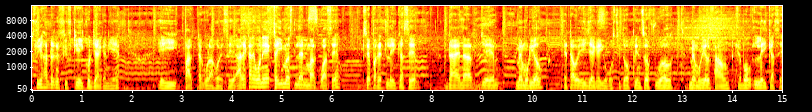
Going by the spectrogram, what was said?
three hundred fifty acre জায়গা নিয়ে এই পার্কটা গড়া হয়েছে। আর এখানে অনেক ফেমাস ল্যান্ডমার্কও আছে। সেপারেট লেক আছে ডায়নার যে মেমোরিয়াল এটাও এই জায়গায় অবস্থিত Prince of Wales memorial fountain এবং লেক আছে।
